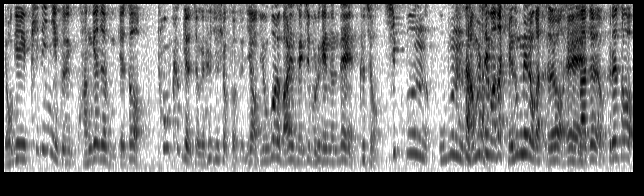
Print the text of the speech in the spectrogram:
여기 PD님 그리고 관계자분께서 통 큰 결정을 해주셨거든요. 이걸 말해도 될지 모르겠는데 그쵸? 10분, 5분 남을 때마다 계속 내려갔어요. 예. 맞아요. 그래서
